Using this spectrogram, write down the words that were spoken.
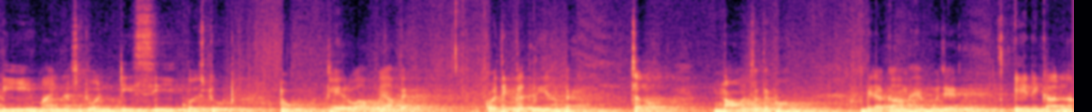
B minus twenty C equals to two. Clear हुआ आपको यहाँ पे? कोई दिक्कत नहीं यहाँ पे? चलो। नाउ बच्चों देखो मेरा काम है मुझे ए निकालना,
